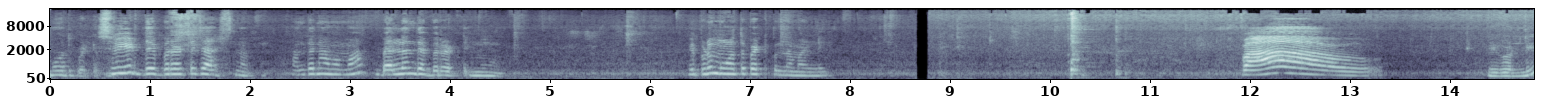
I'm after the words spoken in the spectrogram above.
మూత పెట్ట. స్వీట్ దెబ్బ రొట్టె చేస్తున్నాం. అంతేనామమ్మ బెల్లం దెబ్బ రొట్టె. ఇప్పుడు మూత పెట్టుకుందామండి. వావ్! ఇవ్వండి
